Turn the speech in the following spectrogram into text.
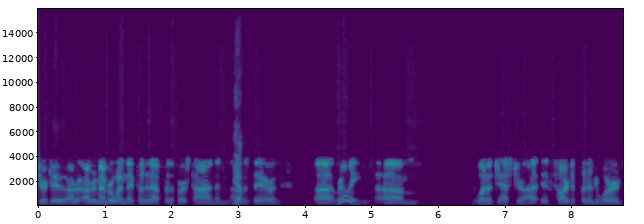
sure do. I, I remember when they put it up for the first time, and yep. I was there, and uh, really, um, what a gesture! I, it's hard to put into words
